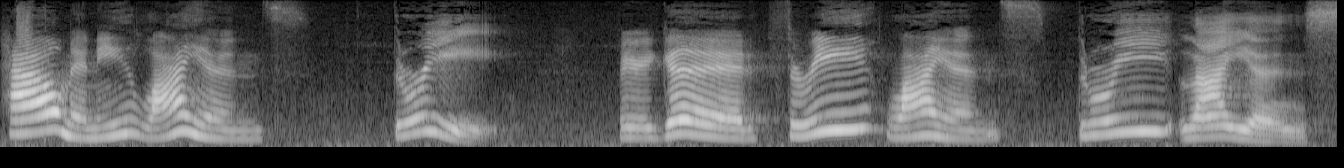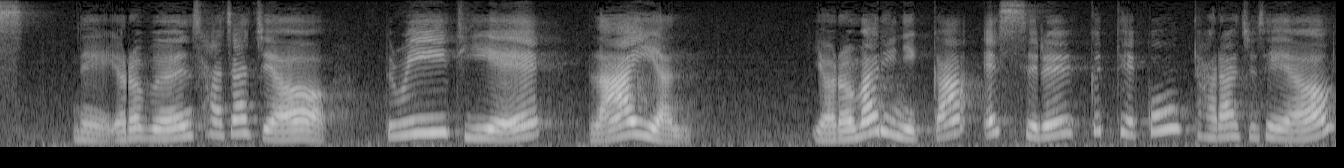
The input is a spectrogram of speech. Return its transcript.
How many lions? Three. Very good. Three lions. Three lions. 네, 여러분 사자죠. Three 뒤에 lion. 여러 마리니까 s를 끝에 꼭 달아주세요.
